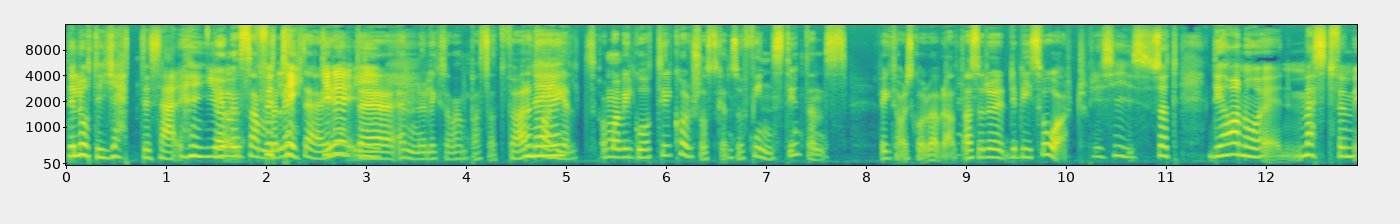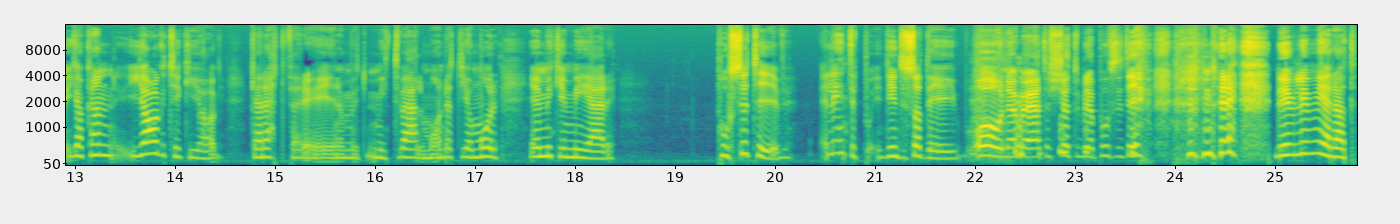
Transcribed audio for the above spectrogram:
Det låter jätte så här. Jag Jo men samhället är ju inte i- ännu liksom anpassat för att Nej. vara helt... Om man vill gå till korvkiosken så finns det inte ens vegetarisk korv överallt. Alltså det, det blir svårt. Precis, så att det har nog mest för mig. Jag, kan, jag tycker jag kan rättfärdiga genom mitt, mitt välmående. Jag, mår, jag är mycket mer positiv. Eller inte, det är inte så att det är åh när jag börjar äta kött blir jag positiv. Det blir mer att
